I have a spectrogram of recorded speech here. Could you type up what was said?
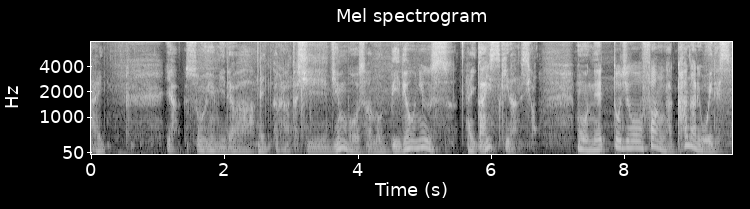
はい。いやそういう意味では、い。だから私神保さんのビデオニュースはい。大好きなんですよ。もうネット上ファンがかなり多いです。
